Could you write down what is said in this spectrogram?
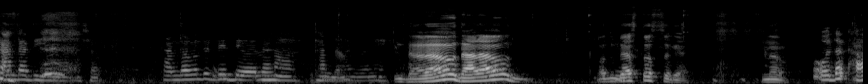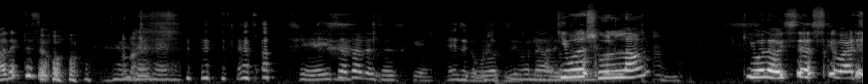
ঠান্ডা দিয়ে সব। ঠান্ডার মধ্যে দিতে না। ঠান্ডা দাঁড়াও দাঁড়াও। অত ব্যস্ত হচ্ছ কে? নাও। ওটা খাওয়া দেখতেছো? সেই দেশে আজকে। এই যে কি বলে শুনলাম? কি বলে হইছে আজকে বাড়ি?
